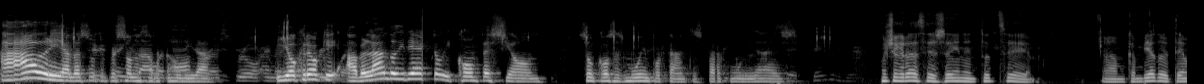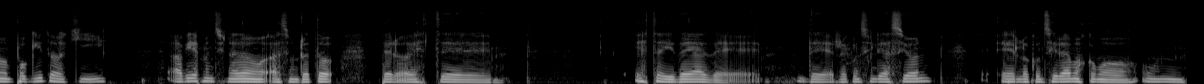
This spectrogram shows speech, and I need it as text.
abre a las otras personas a la comunidad. Y yo creo que hablando directo y confesión son cosas muy importantes para comunidades. Muchas gracias, Shane. Entonces, cambiando de tema un poquito aquí, habías mencionado hace un rato, pero este esta idea de, de reconciliación eh, lo consideramos como un,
